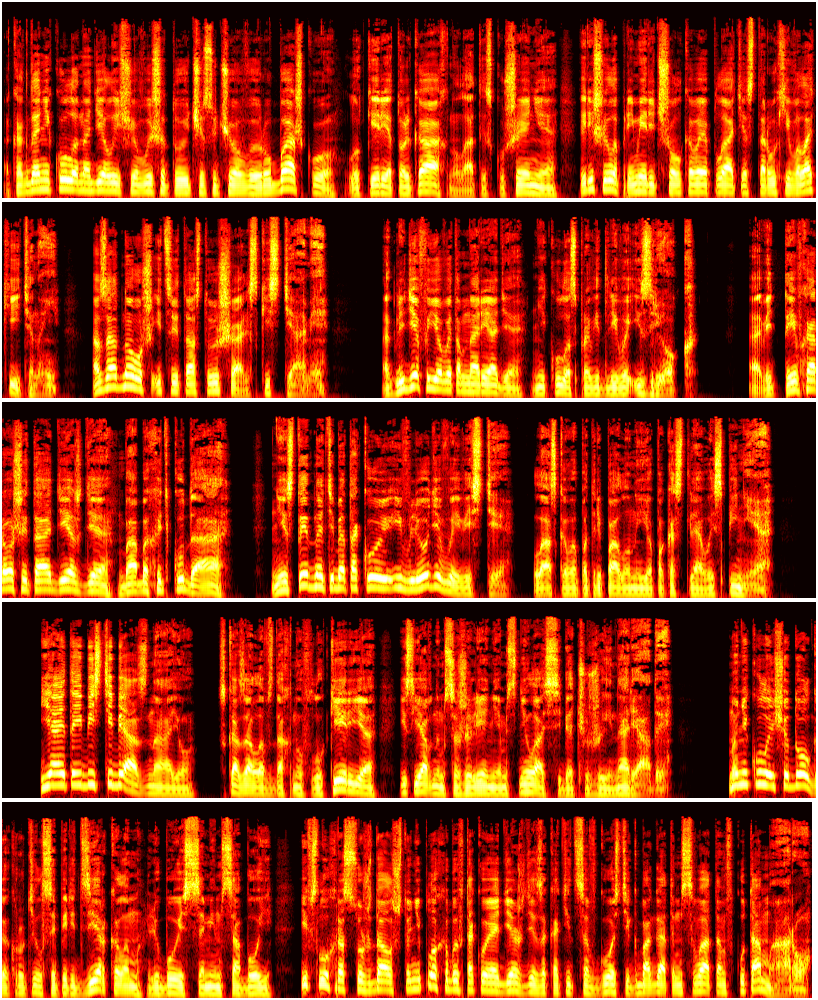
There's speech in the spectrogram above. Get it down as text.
А когда Никула надел еще вышитую чесучевую рубашку, Лукерия только ахнула от искушения и решила примерить шелковое платье старухи Волокитиной, а заодно уж и цветастую шаль с кистями. Оглядев ее в этом наряде, Никула справедливо изрек. «А ведь ты в хорошей-то одежде, баба хоть куда. Не стыдно тебя такую и в люди вывести?» Ласково потрепал он ее по костлявой спине. «Я это и без тебя знаю», — сказала, вздохнув Лукерья, и с явным сожалением сняла с себя чужие наряды. Но Никула еще долго крутился перед зеркалом, любуясь самим собой, и вслух рассуждал, что неплохо бы в такой одежде закатиться в гости к богатым сватам в Кутамару.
